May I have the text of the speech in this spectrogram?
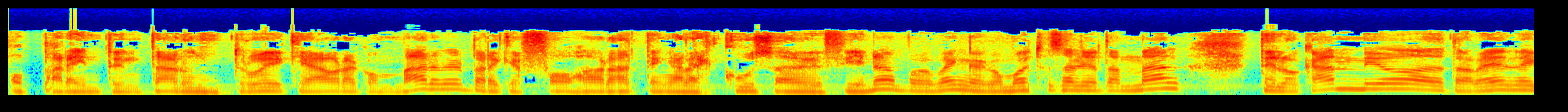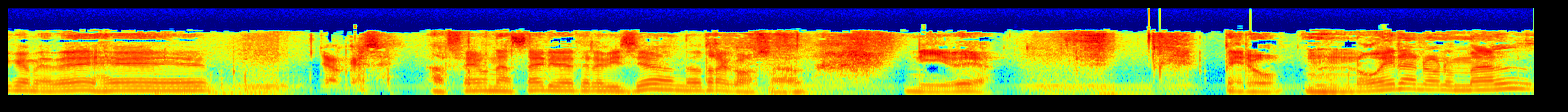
o para intentar un trueque ahora con Marvel, para que Fox ahora tenga la excusa de decir, no, pues venga, como esto salió tan mal, te lo cambio a través de que me deje, yo qué sé, hacer una serie de televisión de otra cosa, ni idea. Pero no era normal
